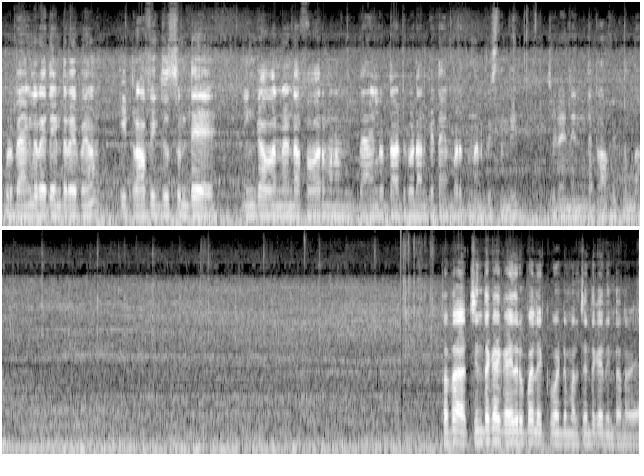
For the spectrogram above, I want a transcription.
ఇప్పుడు బెంగళూరు అయితే ఎంటర్ అయిపోయాం. ఈ ట్రాఫిక్ చూస్తుంటే ఇంకా వన్ అండ్ హాఫ్ అవర్ మనం బెంగళూరు దాటుకోవడానికి టైం పడుతుంది అనిపిస్తుంది. చూడండి ఎంత ట్రాఫిక్ ఉందో. తాత చింతకాయకి ఐదు రూపాయలు ఎక్కువ అంటే మళ్ళీ చింతకాయ తింటానవే.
